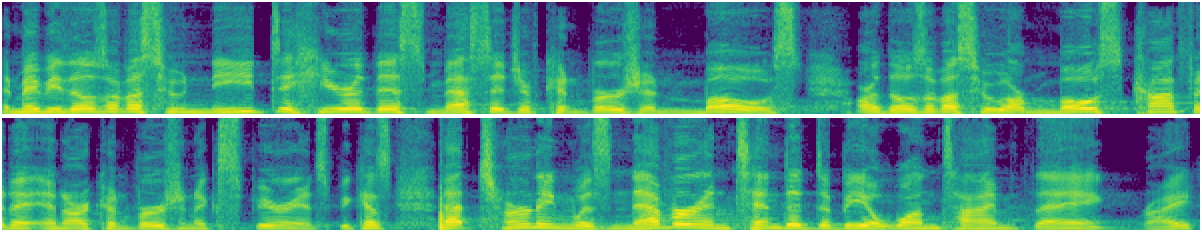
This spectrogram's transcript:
And maybe those of us who need to hear this message of conversion most are those of us who are most confident in our conversion experience because that turning was never intended to be a one-time thing, right?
